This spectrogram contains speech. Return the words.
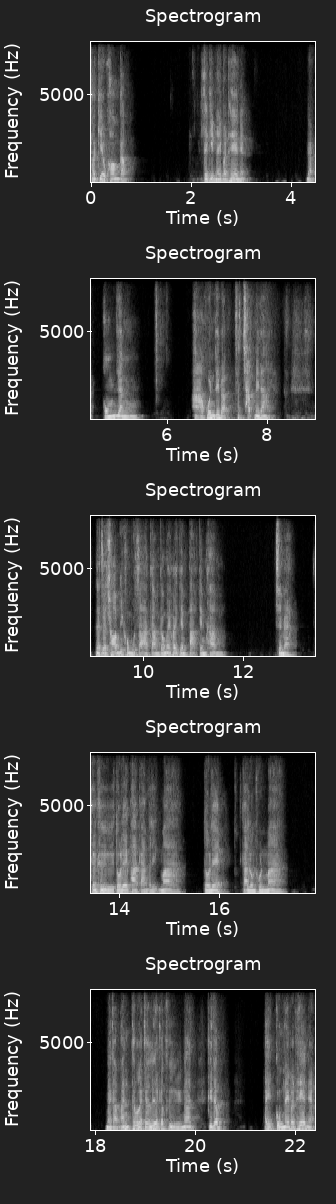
ถ้าเกี่ยวข้องกับเศรษฐกิจในประเทศเนี่ยนะผมยังหาหุ้นที่แบบชัดๆไม่ได้อาจจะชอบนิคมอุตสาหกรรมก็ไม่ค่อยเต็มปากเต็มคำใช่ไหมก็คือตัวเลขภาคการผลิตมา ตัวเลขการลงทุนมา นะครับอันถ้าเกิดจะเลือกก็คือน่าคือถ้าไอ้กลุ่มในประเทศเนี่ย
